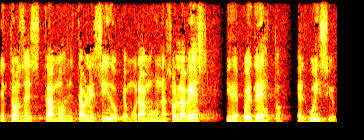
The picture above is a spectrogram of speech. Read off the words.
Entonces estamos establecidos que muramos una sola vez y después de esto el juicio.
